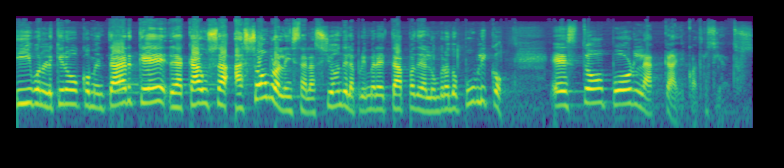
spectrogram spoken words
Y bueno, le quiero comentar que la causa asombro a la instalación de la primera etapa de alumbrado público. Esto por la calle 400.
